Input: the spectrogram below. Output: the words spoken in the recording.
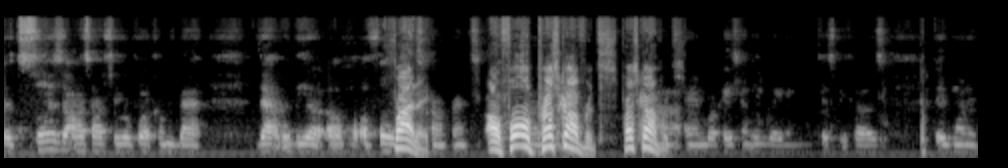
as soon as the autopsy report comes back, that will be a, a, a full Friday. press conference. Oh, full press conference. Press conference. Uh, and we're patiently waiting just because they wanted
